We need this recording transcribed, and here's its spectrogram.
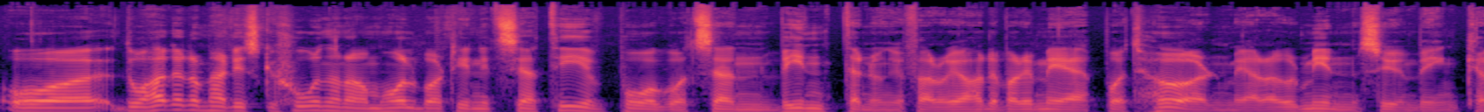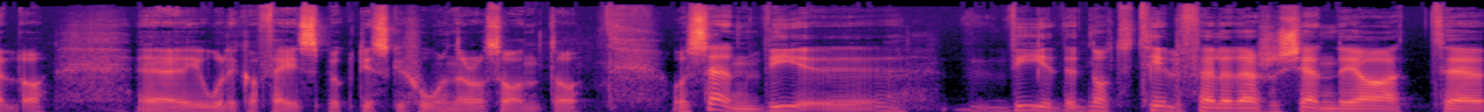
Och då hade de här diskussionerna om hållbart initiativ pågått sedan vintern ungefär och jag hade varit med på ett hörn mera ur min synvinkel då, eh, i olika Facebook-diskussioner och sånt. Och, och sen vid, eh, vid något tillfälle där så kände jag att eh,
